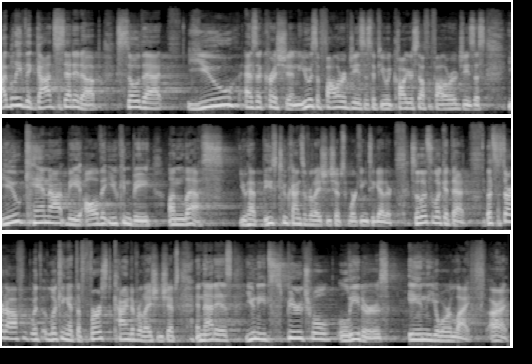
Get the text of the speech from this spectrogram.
I believe that God set it up so that you, as a Christian, you as a follower of Jesus, if you would call yourself a follower of Jesus, you cannot be all that you can be unless you have these two kinds of relationships working together. So let's look at that. Let's start off with looking at the first kind of relationships, and that is you need spiritual leaders in your life. All right.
